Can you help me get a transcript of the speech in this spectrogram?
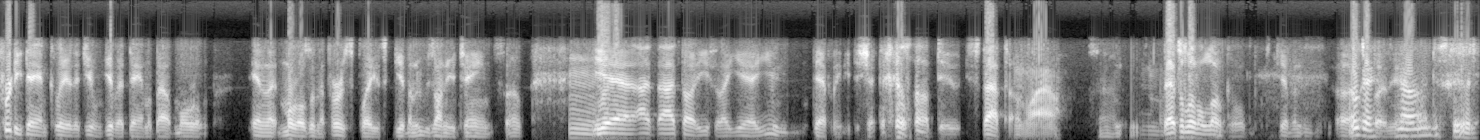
pretty damn clear that you don't give a damn about moral in the morals in the first place, given who's on your team. So Mhm. yeah, I I thought he said like, yeah, you definitely need to shut the hell up, dude. Stop talking. Wow. So that's a little local, given. Uh, Okay. but, yeah. No, understood.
